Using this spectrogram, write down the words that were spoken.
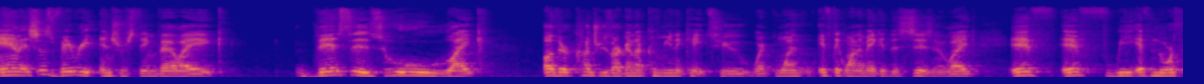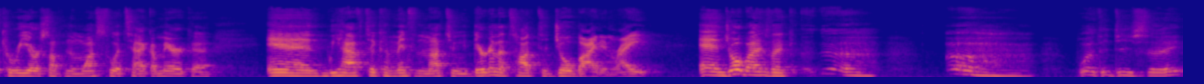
And it's just very interesting that like this is who like other countries are gonna communicate to like one if they want to make a decision. Like if if we if North Korea or something wants to attack America and we have to convince them not to, they're gonna talk to Joe Biden, right? And Joe Biden's like, uh, uh, what did he say?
